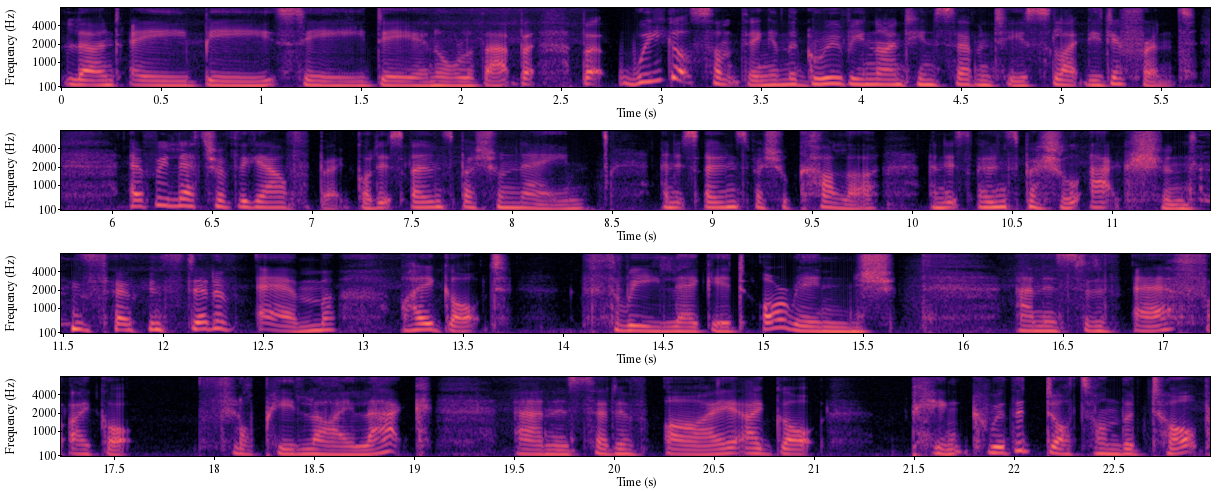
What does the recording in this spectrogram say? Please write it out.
learned A, B, C, D, and all of that, but but we got something in the groovy 1970s slightly different. Every letter of the alphabet got its own special name and its own special colour and its own special action. so instead of M, I got three-legged orange, and instead of F, I got floppy lilac, and instead of I, I got pink with a dot on the top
